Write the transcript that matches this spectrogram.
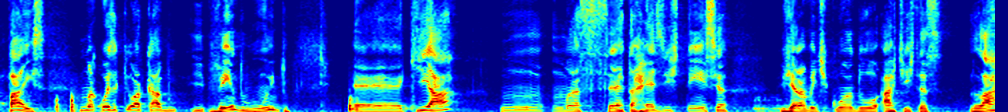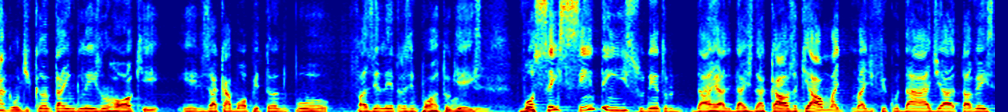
Rapaz, uma coisa que eu acabo vendo muito é que há um- uma certa resistência, geralmente quando artistas largam de cantar inglês no rock, e eles acabam optando por fazer letras em português. Português. Vocês sentem isso dentro da realidade da causa, que há uma, uma dificuldade, há talvez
